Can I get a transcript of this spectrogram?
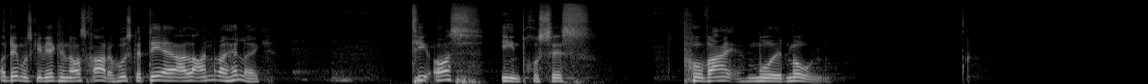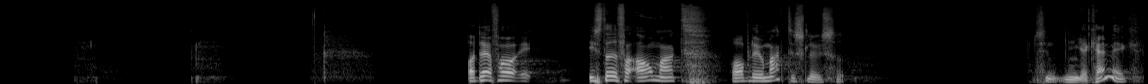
Og det er måske virkelig også rart at huske, at det er alle andre heller ikke. De er også i en proces på vej mod et mål. Og derfor, i stedet for afmagt, opleve magtesløshed. Jeg kan ikke.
